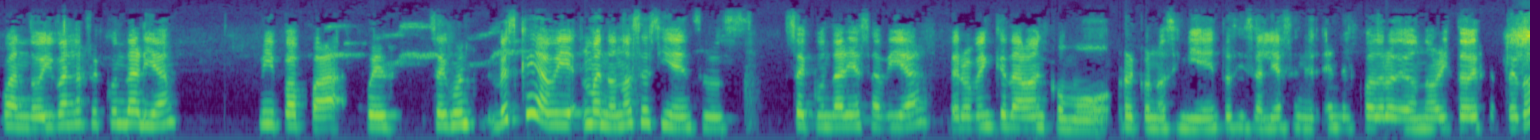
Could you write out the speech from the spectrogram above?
cuando iba en la secundaria, mi papá, pues, según, ves que había, bueno, no sé si en sus secundarias había, pero ven que daban como reconocimientos y salías en, en el cuadro de honor y todo ese pedo.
